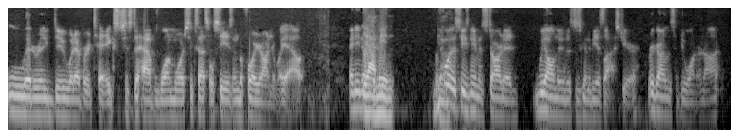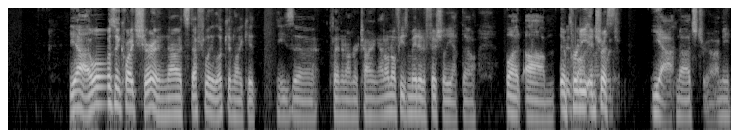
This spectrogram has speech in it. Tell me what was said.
literally do whatever it takes just to have one more successful season before you're on your way out. And, you know, yeah, I mean, before the season even started, we all knew this was going to be his last year, regardless if he won or not. Yeah, I wasn't quite sure, and now it's definitely looking like it. He's uh, planning on retiring. I don't know if he's made it official yet, though. But um, a pretty interesting. Yeah, no, that's true. I mean,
